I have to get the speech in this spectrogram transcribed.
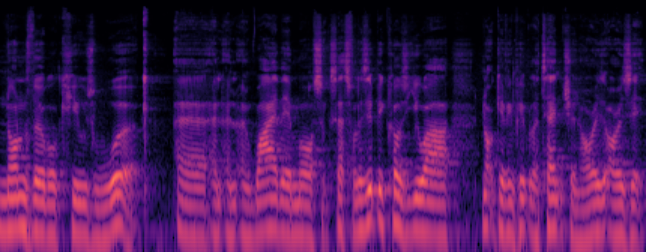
non-verbal cues work uh, and, and, and why they're more successful? Is it because you are not giving people attention or is, or is it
